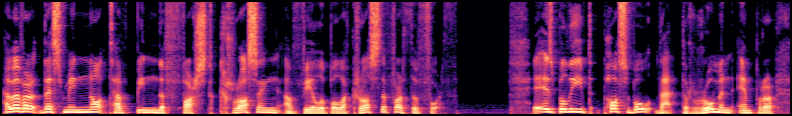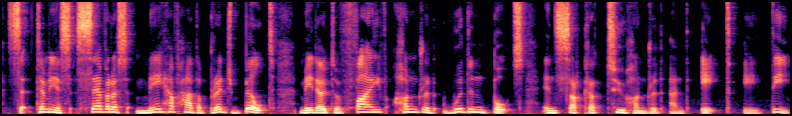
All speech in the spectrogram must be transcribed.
However, this may not have been the first crossing available across the Firth of Forth. It is believed possible that the Roman Emperor Septimius Severus may have had a bridge built made out of 500 wooden boats in circa 208 AD.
